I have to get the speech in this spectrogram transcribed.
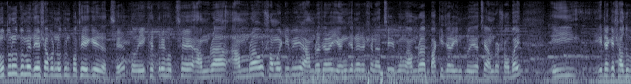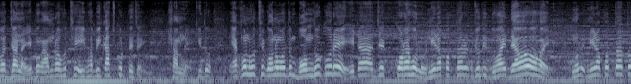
নতুন উদ্যমে দেশ আবার নতুন পথে এগিয়ে যাচ্ছে, তো এই ক্ষেত্রে হচ্ছে আমরা, আমরাও সময় টিভি, আমরা যারা ইয়াং জেনারেশন আছি এবং আমরা বাকি যারা এমপ্লয়ি আছে, আমরা সবাই এই, এটাকে সাধুবাদ জানাই এবং আমরা হচ্ছে এইভাবেই কাজ করতে চাই সামনে। কিন্তু এখন হচ্ছে গণমাধ্যম বন্ধ করে এটা যে করা হলো, নিরাপত্তার যদি দোহাই দেওয়াও হয় নিরাপত্তা তো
